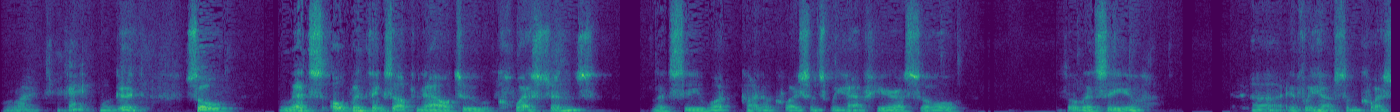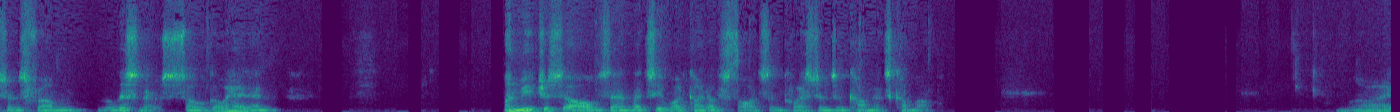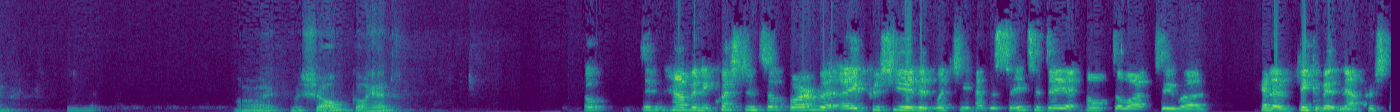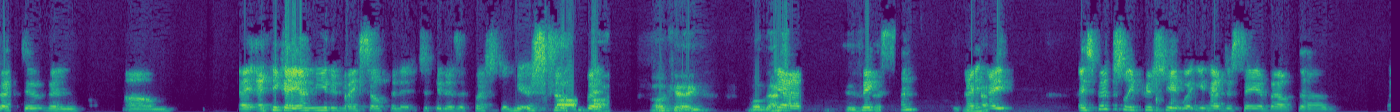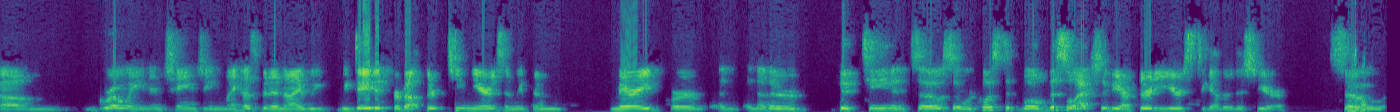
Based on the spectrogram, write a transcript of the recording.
all right. Okay. Well, good. So let's open things up now to questions. Let's see what kind of questions we have here. So, so let's see uh, if we have some questions from the listeners. So go ahead and unmute yourselves and let's see what kind of thoughts and questions and comments come up. All right. mm-hmm. All right, Michelle, go ahead. Oh, didn't have any questions so far, but I appreciated what you had to say today. It helped a lot to uh, kind of think of it in that perspective. And um, I, I, think I unmuted myself and it took it as a question here. So, uh, but okay, well, that yeah, it makes sense. I, I, especially appreciate what you had to say about the um, growing and changing. My husband and I, we, we dated for about 13 years and we've been married for an, another 15 and so, so we're close to, well, this will actually be our 30 years together this year. So uh-huh.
